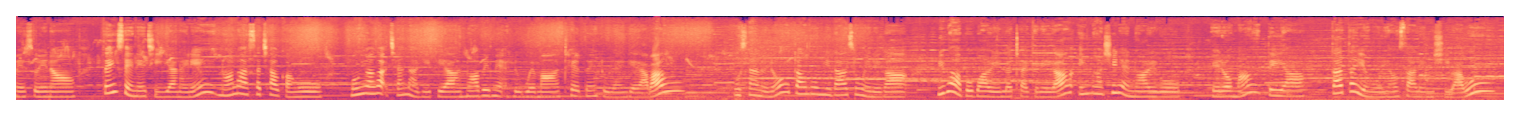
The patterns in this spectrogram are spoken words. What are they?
မယ်ဆိုရင်တော့သိန်း10နဲ့ချီရနိုင်တဲ့နွားလာ16ကောင်ကိုမုံရွာကချမ်းသာကြီးဖျားနွားပေးမဲ့အလှူပွဲမှာထည့်သွင်းလှူဒန်းခဲ့တာပါ။ဦးဆန်းလွင်တို့တောင်သူမိသားစုဝင်တွေကမိဘဘိုးဘွားတွေလက်ထက်ကလေးကအိမ်မှာရှိတဲ့နွားတွေကိုဘယ်တော့မှတရားတားတက်ရုံကိုရောင်းစားလို့မရှိပါဘူး။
